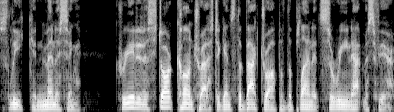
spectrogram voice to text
sleek and menacing, created a stark contrast against the backdrop of the planet's serene atmosphere.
